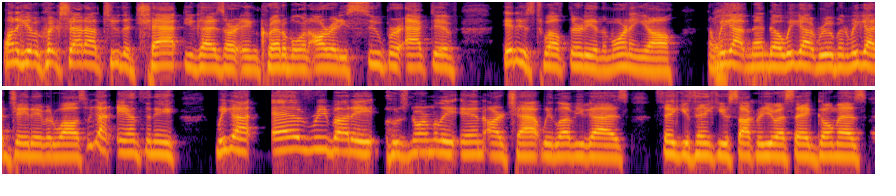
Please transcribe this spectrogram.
Want to give a quick shout out to the chat. You guys are incredible and already super active. It is 12:30 in the morning, y'all. And we got Mendo, we got Ruben, we got J. David Wallace, we got Anthony, we got everybody who's normally in our chat. We love you guys. Thank you, thank you, Soccer USA, Gomez,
